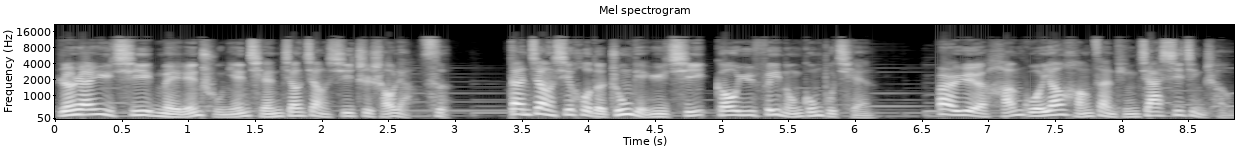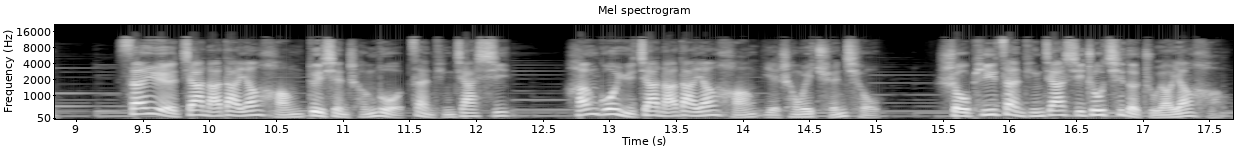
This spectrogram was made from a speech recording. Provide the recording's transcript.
仍然预期美联储年前将降息至少两次。但降息后的终点预期高于非农公布前。二月，韩国央行暂停加息进程；三月，加拿大央行兑现承诺暂停加息。韩国与加拿大央行也成为全球首批暂停加息周期的主要央行。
